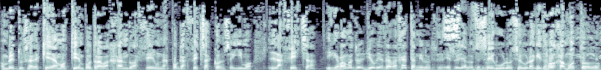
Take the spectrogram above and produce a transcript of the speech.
Hombre, tú sabes que llevamos tiempo trabajando, hace unas pocas fechas conseguimos la fecha. Y que vamos, yo voy a trabajar también lo sé, eso ya lo sé. Seguro, seguro, aquí trabajamos todos.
